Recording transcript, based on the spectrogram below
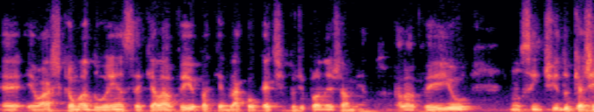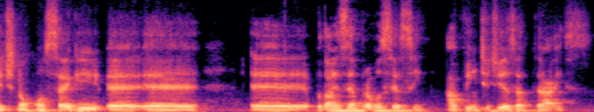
É, eu acho que é uma doença que ela veio para quebrar qualquer tipo de planejamento. Ela veio no sentido que a gente não consegue. É, é, é vou dar um exemplo para você assim. Há 20 dias atrás,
